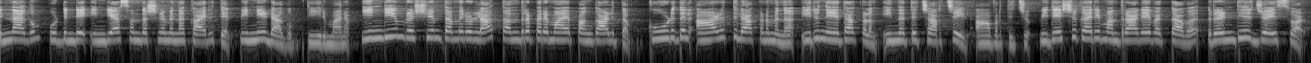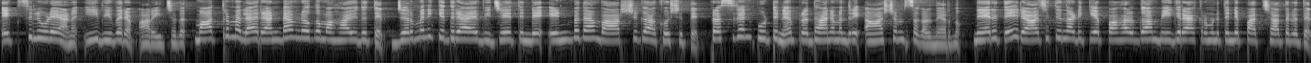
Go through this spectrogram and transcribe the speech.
എന്നാകും പുടിന്റെ ഇന്ത്യ സന്ദർശനം എന്ന കാര്യത്തിൽ പിന്നീടാകും തീരുമാനം. ഇന്ത്യയും റഷ്യയും തമ്മിലുള്ള തന്ത്രപരമായ പങ്കാളിത്തം കൂടുതൽ ആഴത്തിലാക്കണമെന്ന് ഇരു നേതാക്കളും ഇന്നത്തെ ചർച്ചയിൽ ആവർത്തിച്ചു. വിദേശകാര്യ മന്ത്രാലയ വക്താവ് രൺധീർ ജയ്സ്വാൾ എക്സിലൂടെയാണ് ഈ വിവരം അറിയിച്ചത്. മാത്രമല്ല രണ്ടാം ലോക മഹായുദ്ധത്തിൽ ജർമ്മനിക്കെതിരായ വിജയത്തിന്റെ എൺപതാം വാർഷികാഘോഷത്തിൽ പ്രസിഡന്റ് പുടിന് പ്രധാനമന്ത്രി ആശംസകൾ നേർന്നു. നേരത്തെ രാജ്യത്തെ നടുക്കിയ പഹൽഗാം ഭീകരാക്രമണത്തിന്റെ പശ്ചാത്തലത്തിൽ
